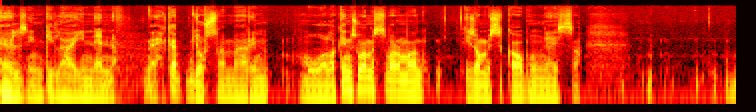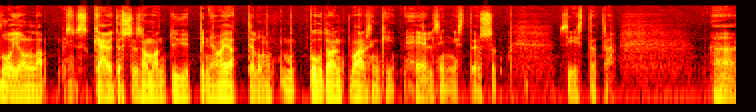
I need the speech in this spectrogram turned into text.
helsinkiläinen, ehkä jossain määrin muuallakin Suomessa varmaan isommissa kaupungeissa voi olla käytössä samantyyppinen ajattelu, mutta, mutta puhutaan nyt varsinkin Helsingistä, jossa siis tätä ää,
